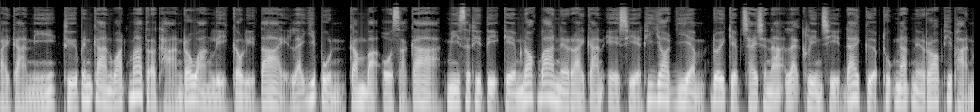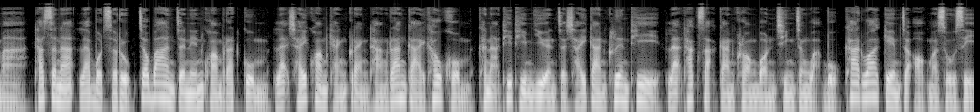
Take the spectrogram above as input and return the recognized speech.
รายการนี้ ถือเป็นการวัดมาตรฐานระหว่างลีกเกาหลีใต้และญี่ปุ่น กัมบะโอซาก้า มีสถิติเกมนอกบ้านในรายการเอเชียที่ยอดเยี่ยม โดยเก็บชัยชนะและคลีนชีตได้เกือบทุกนัดในรอบที่ผ่านมา ทัศนะและบทสรุปเจ้าบ้านจะเน้นความรัดกุม และใช้ความแข็งแกร่งทางร่างกายเข้าข่ม ขณะที่ทีมเยือนจะใช้การเคลื่อนที่ และทักษะการครองบอลชิงจังหวะบุก คาดว่าเกมจะออกมาสูสี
